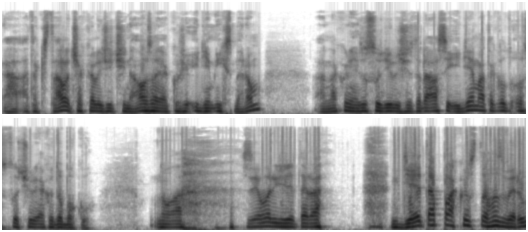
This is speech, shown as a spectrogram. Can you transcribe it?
A, a tak stále čakali, že či naozaj akože idem ich smerom. A nakoniec usúdili, že teda asi idem a tak odstočili ako do boku. No a si hovorí, že teda, kde je tá plachosť toho zveru?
